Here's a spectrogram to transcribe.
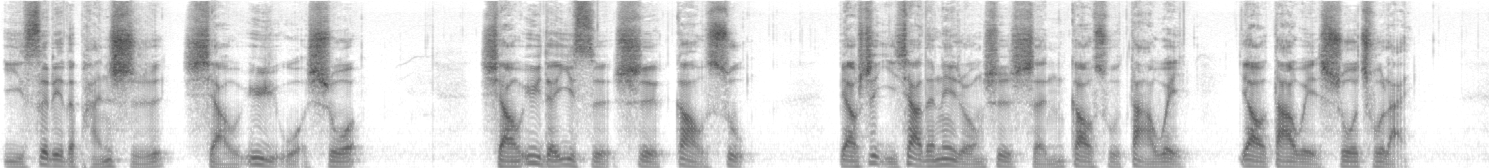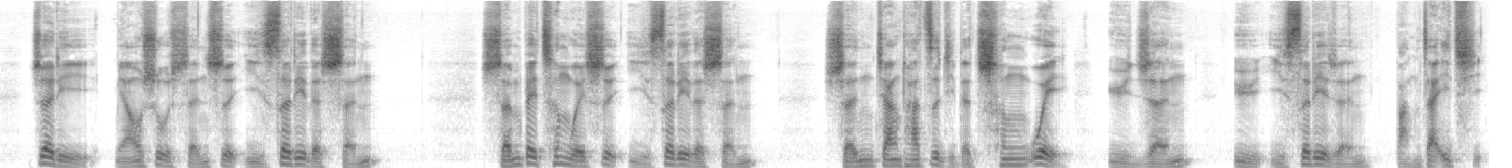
以色列的磐石，小玉我说。”小玉的意思是告诉，表示以下的内容是神告诉大卫，要大卫说出来。这里描述神是以色列的神，神被称为是以色列的神，神将他自己的称谓与人与以色列人绑在一起。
